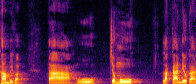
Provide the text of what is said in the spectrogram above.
ข้ามไปก่อน ตา หู จมูก หลักการเดียวกัน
